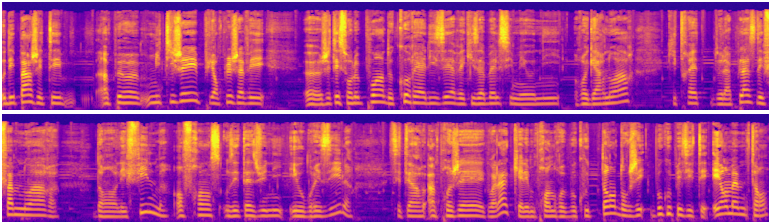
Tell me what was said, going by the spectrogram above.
au départ j'étais un peu mitigée. Et puis en plus j'avais, euh, j'étais sur le point de co-réaliser avec Isabelle Simeoni Regard Noir, qui traite de la place des femmes noires dans les films en France, aux États-Unis et au Brésil. C'était un, projet voilà qui allait me prendre beaucoup de temps, donc j'ai beaucoup hésité. Et en même temps,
